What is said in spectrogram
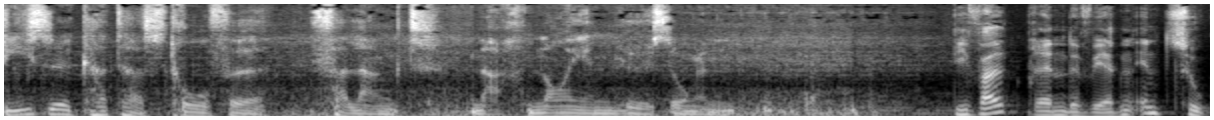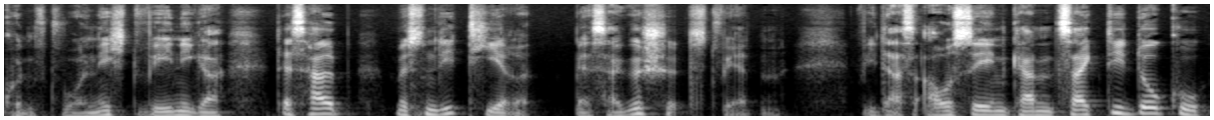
Diese Katastrophe verlangt nach neuen Lösungen. Die Waldbrände werden in Zukunft wohl nicht weniger, deshalb müssen die Tiere besser geschützt werden. Wie das aussehen kann, zeigt die Doku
